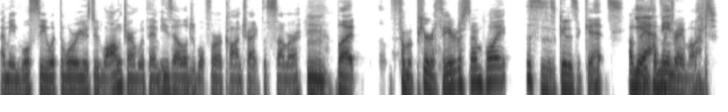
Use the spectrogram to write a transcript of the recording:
I mean, we'll see what the Warriors do long term with him. He's eligible for a contract this summer. Hmm. But from a pure theater standpoint, this is as good as it gets. I'm Yeah, thankful I for Draymond.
